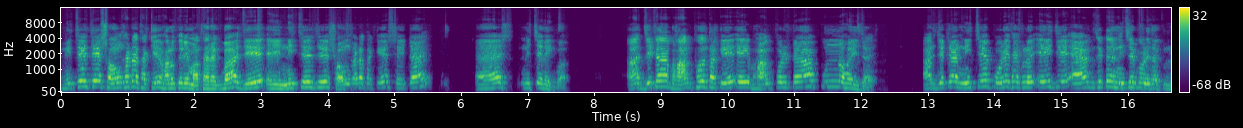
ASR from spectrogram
নিচে যে সংখ্যাটা থাকে ভালো করে মাথায় রাখবা যে এই নিচে যে সংখ্যাটা থাকে আহ, নিচে লিখবা। আর যেটা ভাগফল থাকে এই ভাগফলটা পূর্ণ হয়ে যায়। আর যেটা নিচে পড়ে থাকল, এই যে এক যেটা নিচে পড়ে থাকল,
